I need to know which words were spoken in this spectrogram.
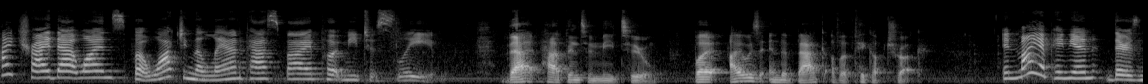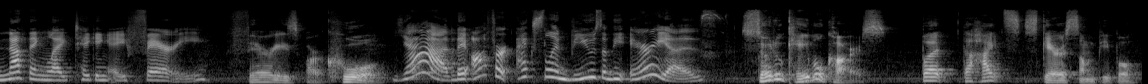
I tried that once, but watching the land pass by put me to sleep. That happened to me too. But I was in the back of a pickup truck. In my opinion, there's nothing like taking a ferry Ferries are cool. Yeah, they offer excellent views of the areas. So do cable cars. But the heights scare some people.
